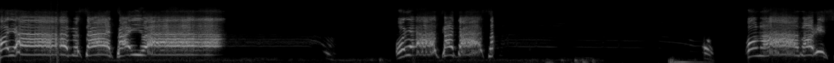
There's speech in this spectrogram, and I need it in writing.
はやぶさ台湾親方様お守りし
